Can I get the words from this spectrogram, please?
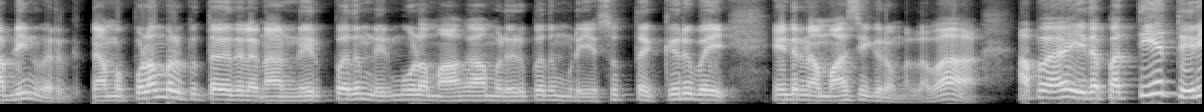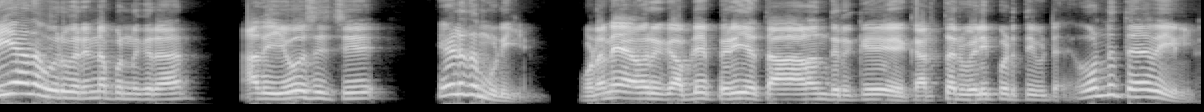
அப்படின்னு வருது. நம்ம புலம்பல் புத்தகத்துல நாம் நிற்பதும் நிர்மூலம் ஆகாமல் இருப்பதும் உடைய சுத்த கிருபை என்று நாம் வாசிக்கிறோம் அல்லவா? அப்ப இதை பத்தியே தெரியாத ஒருவர் என்ன பண்ணுகிறார்? அதை யோசிச்சு எழுத முடியும். உடனே அவருக்கு அப்படியே பெரிய தாளந்து இருக்கு கர்த்தர் வெளிப்படுத்தி விட்ட ஒன்றும் தேவையில்லை.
